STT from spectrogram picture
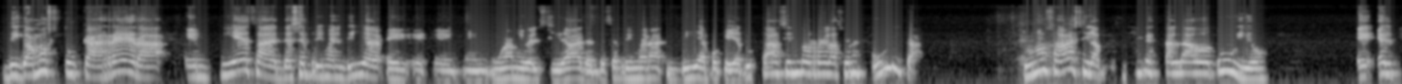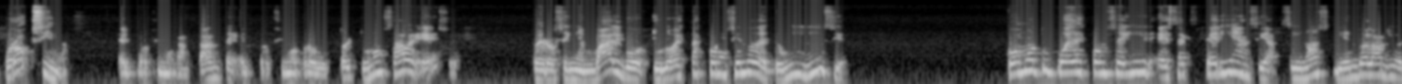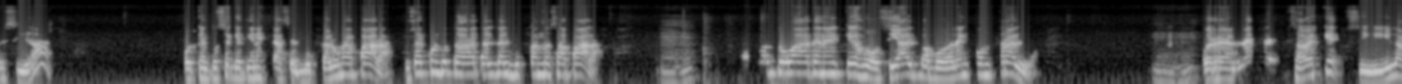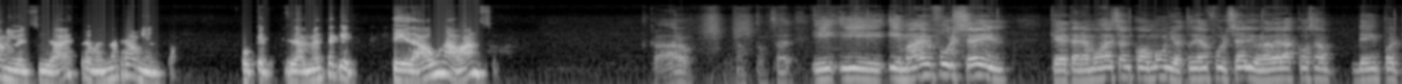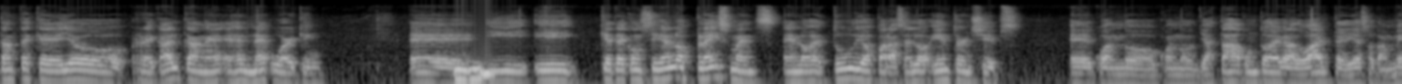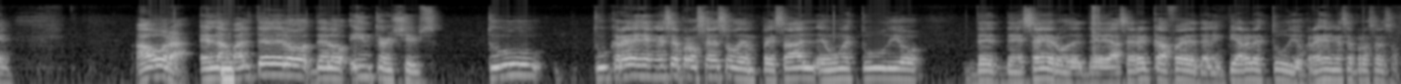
digamos, tu carrera empieza desde ese primer día en, una universidad, desde ese primer día, porque ya tú estás haciendo relaciones públicas. Tú no sabes si la persona que está al lado tuyo es el próximo el próximo cantante, el próximo productor. Tú no sabes eso. Pero sin embargo, tú lo estás conociendo desde un inicio. ¿Cómo tú puedes conseguir esa experiencia si no es yendo a la universidad? Porque entonces, ¿qué tienes que hacer? Buscar una pala. ¿Tú sabes cuánto te va a tardar buscando esa pala? ¿Cuánto vas a tener que josear para poder encontrarla? Pues realmente, ¿sabes qué? Sí, la universidad es tremenda herramienta porque realmente que te da un avance. Claro. y, y, más en Full Sail, que tenemos eso en común. Yo estudié en Full Sail y una de las cosas bien importantes que ellos recalcan es, el networking. Eh, y, y, que te consiguen los placements en los estudios para hacer los internships eh, cuando, cuando ya estás a punto de graduarte y eso también. Ahora, en la parte de, de los internships, ¿tú, ¿tú crees en ese proceso de empezar en un estudio desde cero, desde hacer el café, desde limpiar el estudio? ¿Crees en ese proceso?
